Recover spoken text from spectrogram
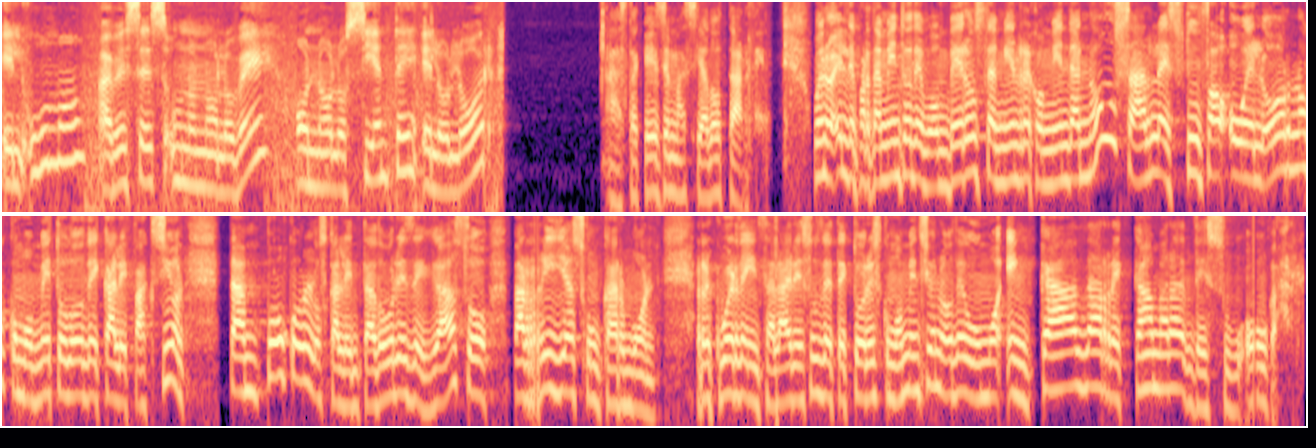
el humo a veces uno no lo ve o no lo siente, el olor hasta que es demasiado tarde. Bueno, el Departamento de Bomberos también recomienda no usar la estufa o el horno como método de calefacción, tampoco los calentadores de gas o parrillas con carbón. Recuerde instalar esos detectores, como mencionó, de humo en cada recámara de su hogar.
